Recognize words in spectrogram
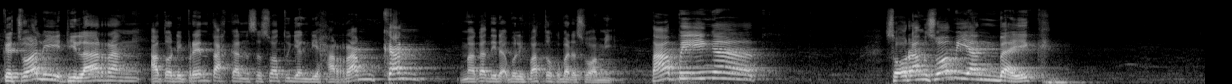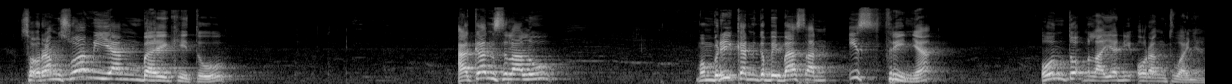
Kecuali dilarang atau diperintahkan sesuatu yang diharamkan, maka tidak boleh patuh kepada suami. Tapi ingat, seorang suami yang baik seorang suami yang baik itu akan selalu memberikan kebebasan istrinya untuk melayani orang tuanya.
